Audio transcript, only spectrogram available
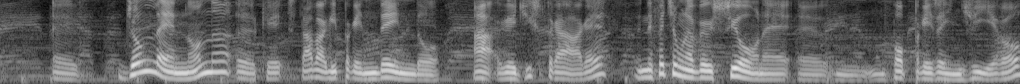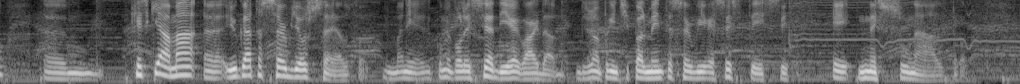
eh, John Lennon, eh, che stava riprendendo a registrare, ne fece una versione eh, un po' presa in giro ehm, che si chiama eh, You Gotta Serve Yourself, maniera- come volesse a dire, guarda, bisogna principalmente servire se stessi e nessun altro.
